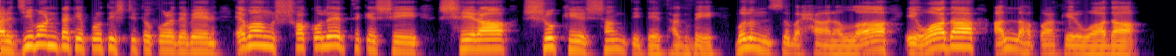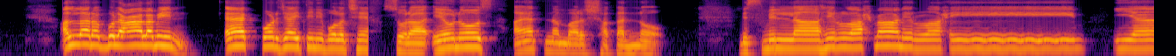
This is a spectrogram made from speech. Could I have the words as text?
তার জীবনটাকে প্রতিষ্ঠিত করে দেবেন এবং সকলের থেকে সে সেরা, সুখে শান্তিতে থাকবে। বলুন সুবহান আল্লাহ এ ওয়াদা, আল্লাহ পাকের ওয়াদা। আল্লাহ রাব্বুল আলামিন এক পর্যায়ে তিনি বলেছেন, সূরা ইউনুস, আয়াত নাম্বার সাতান্ন। বিসমিল্লাহির রহমানির রহিম। ইয়া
